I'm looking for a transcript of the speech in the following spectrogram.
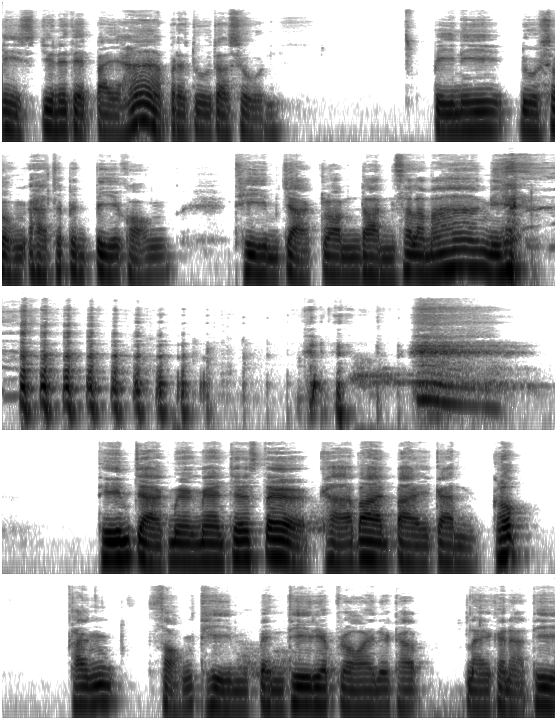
ลีสยูไนเต็ดไป 5 ประตูต่อ0ปีนี้ดูทรงอาจจะเป็นปีของทีมจากลอนดอนสละมั้งเนี่ย ทีมจากเมืองแมนเชสเตอร์ขาบ้านไปกันครบ ทั้ง สองทีมเป็นที่เรียบร้อยนะครับ ในขณะที่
